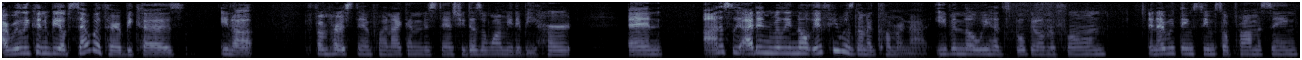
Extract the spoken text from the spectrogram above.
I really couldn't be upset with her because, you know, from her standpoint, I can understand she doesn't want me to be hurt. And honestly, I didn't really know if he was going to come or not, even though we had spoken on the phone and everything seemed so promising.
